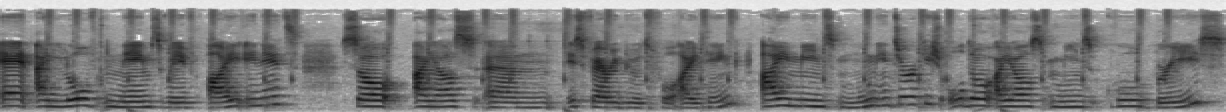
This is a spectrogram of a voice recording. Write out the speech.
And i love names with i in it so Ayaz um, is very beautiful, I think. Ay means moon in Turkish, although Ayaz means cool breeze.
